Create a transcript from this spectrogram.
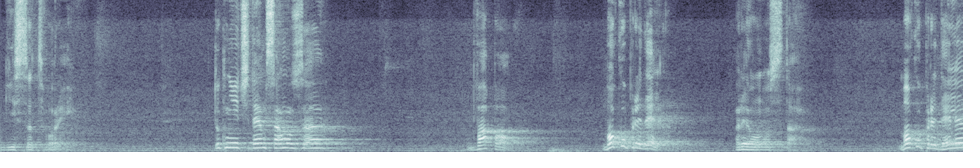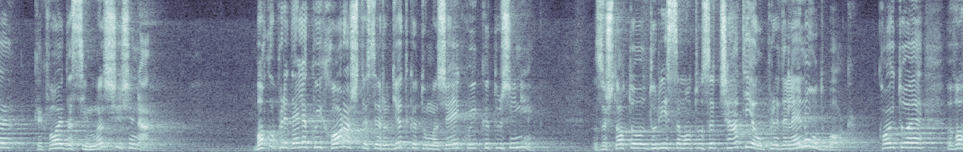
ги сътвори. Тук ние четем само за два пола. Бог определя реалността. Бог определя какво е да си мъж и жена. Бог определя кои хора ще се родят като мъже и кои като жени. Защото дори самото зачатие е определено от Бога, който е в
